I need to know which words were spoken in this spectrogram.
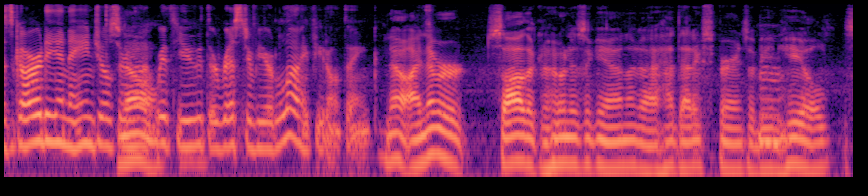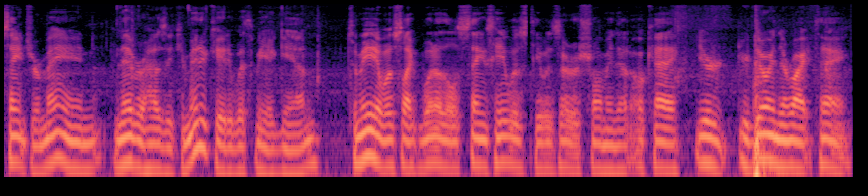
as guardian angels are No. not with you the rest of your life. You don't think? No, I never saw the kahunas again, and I had that experience of being mm. healed. Saint Germain never has he communicated with me again. To me, it was like one of those things. He was he was there to show me that okay, you're you're doing the right thing.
